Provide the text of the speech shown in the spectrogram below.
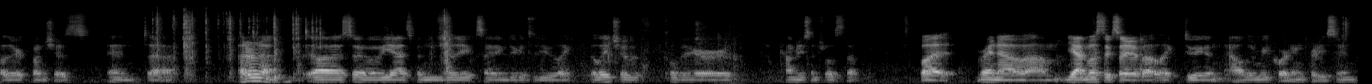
other fun shows and. Uh, I don't know. Uh, so yeah, it's been really exciting to get to do like the Late Show with Colbert or Comedy Central stuff. But right now, um, yeah, I'm most excited about like doing an album recording pretty soon.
